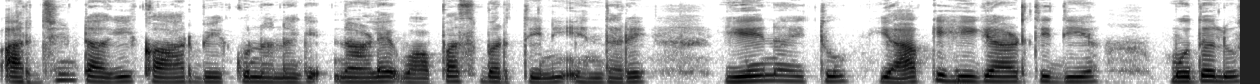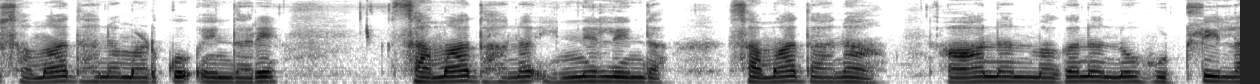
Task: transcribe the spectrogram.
ಅರ್ಜೆಂಟಾಗಿ ಕಾರ್ ಬೇಕು ನನಗೆ, ನಾಳೆ ವಾಪಸ್ ಬರ್ತೀನಿ ಎಂದರೆ, ಏನಾಯಿತು? ಯಾಕೆ ಹೀಗೆ ಆಡ್ತಿದ್ದೀಯ? ಮೊದಲು ಸಮಾಧಾನ ಮಾಡ್ಕೋ ಎಂದರೆ, ಸಮಾಧಾನ ಇನ್ನೆಲ್ಲಿಂದ? ಸಮಾಧಾನ? ಆ ನನ್ನ ಮಗನನ್ನು ಹುಟ್ಟಲಿಲ್ಲ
